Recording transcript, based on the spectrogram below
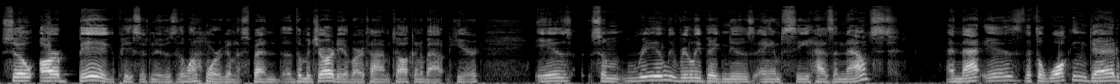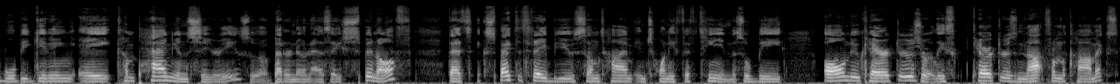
So our big piece of news, the one we're going to spend the majority of our time talking about here, is some really, really big news AMC has announced, and that is that The Walking Dead will be getting a companion series, uh, better known as a spin-off, that's expected to debut sometime in 2015. This will be all new characters, or at least characters not from the comics.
